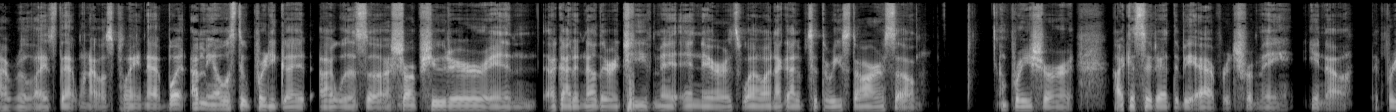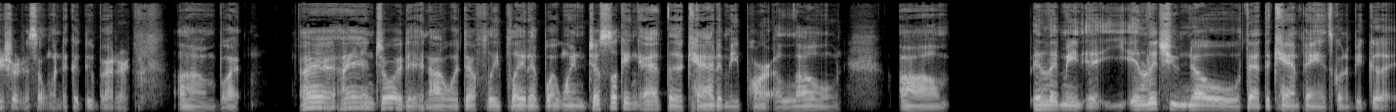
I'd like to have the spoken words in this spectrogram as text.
I realized that when I was playing that. But I mean, I was still pretty good. I was a sharpshooter, and I got another achievement in there as well, and I got up to three stars. So I'm pretty sure I consider that to be average for me. You know, I'm pretty sure there's someone that could do better. Um, but I I enjoyed it, and I would definitely play that. But when just looking at the academy part alone, um, it let me it, it lets you know that the campaign is going to be good.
